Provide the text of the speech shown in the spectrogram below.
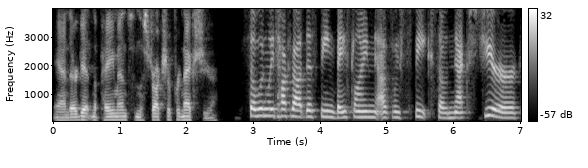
and they're getting the payments and the structure for next year. So when we talk about this being baseline as we speak, so next year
